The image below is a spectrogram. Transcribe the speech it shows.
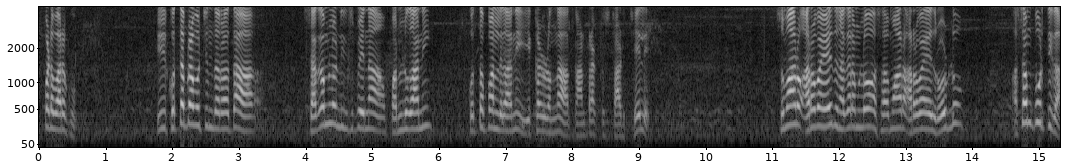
ఇప్పటి వరకు ఈ కొత్త ప్రభుత్వం తర్వాత సగంలో నిలిచిపోయిన పనులు కానీ కొత్త పనులు కానీ ఎక్కడ కాంట్రాక్ట్ స్టార్ట్ చేయలేదు. సుమారు అరవై ఐదు నగరంలో సుమారు అరవై ఐదు రోడ్లు అసంపూర్తిగా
